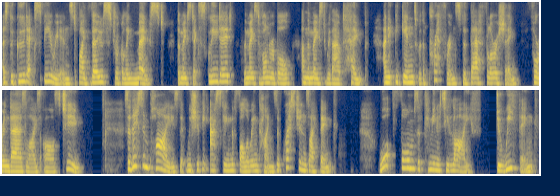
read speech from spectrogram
as the good experienced by those struggling most, the most excluded, the most vulnerable, and the most without hope. And it begins with a preference for their flourishing, for in theirs lies ours too. So, this implies that we should be asking the following kinds of questions, I think. What forms of community life do we think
